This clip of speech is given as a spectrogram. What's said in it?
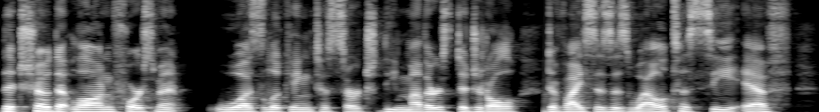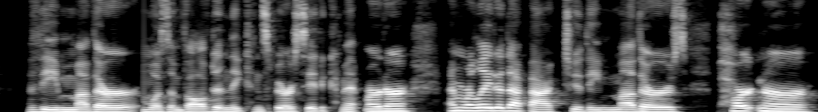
that showed that law enforcement was looking to search the mother's digital devices as well to see if the mother was involved in the conspiracy to commit murder and related that back to the mother's partner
